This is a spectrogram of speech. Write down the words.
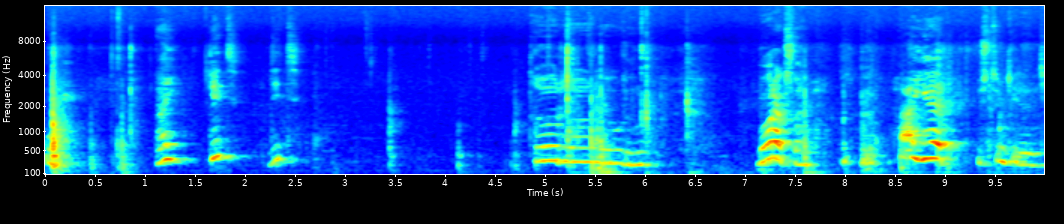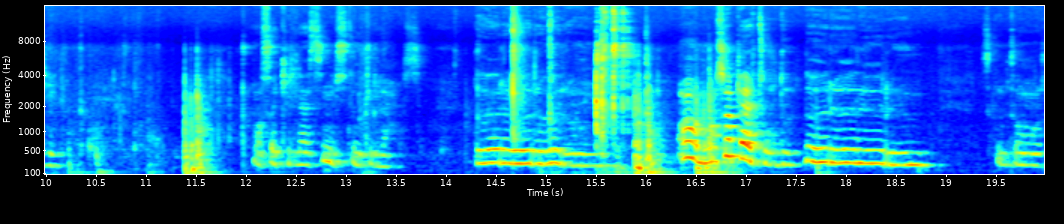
Uy. Ay git. Git. Tırırırım. Borak ver bana. Hayır. Üstüm kirlenecek. Kirlensin üstüm kirlenmez. Dırırırım. Aa masa pert oldu. Dırırırım. Sıkıntı olmaz.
